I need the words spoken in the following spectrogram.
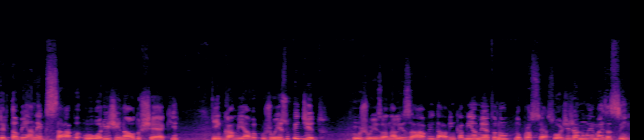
Ele também anexava o original do cheque e encaminhava para o juiz o pedido. O juiz analisava e dava encaminhamento no, no processo. Hoje já não é mais assim.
